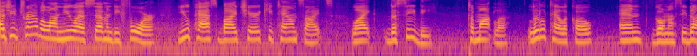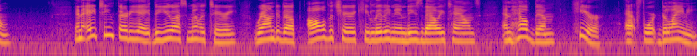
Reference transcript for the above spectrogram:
As you travel on US 74, you pass by Cherokee town sites like Dasidi, Tamatla, Little Tellico, and Gonasidon. In 1838, the U.S. military rounded up all the Cherokee living in these valley towns and held them here at Fort Delaney.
